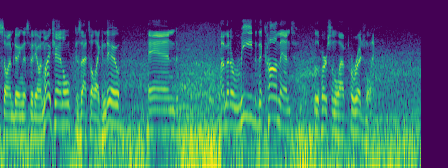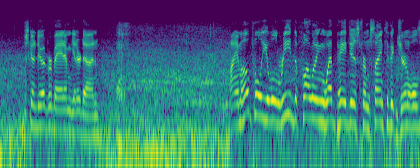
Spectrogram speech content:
So I'm doing this video on my channel because that's all I can do. And I'm going to read the comment the person left originally. Just going to do it verbatim, get her done. I am hopeful you will read the following web pages from scientific journals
